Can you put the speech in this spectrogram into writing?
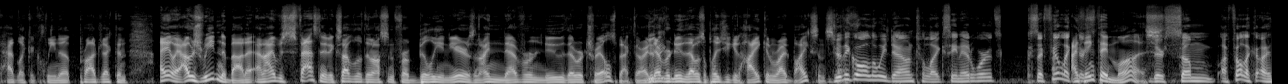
had like a cleanup project. And anyway, I was reading about it, and I was fascinated because I've lived in Austin for a billion years, and I never knew there were trails back there. I Do they- never knew that was a place you could hike and ride bikes and stuff. Do they go all the way down to like St. Edwards? Because I feel like I think they must. There's some. I felt like I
